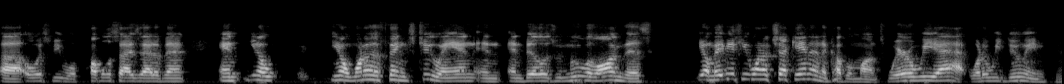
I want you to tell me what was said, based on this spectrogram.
uh, OSV will publicize that event. And you know, you know, one of the things too, Ann and and Bill, as we move along this, you know, maybe if you want to check in in a couple months, where are we at? What are we doing? Yeah.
